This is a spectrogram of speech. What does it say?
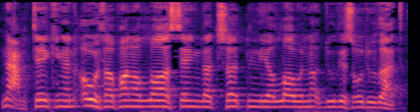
na'am, taking an oath upon Allah saying that certainly Allah will not do this or do that.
